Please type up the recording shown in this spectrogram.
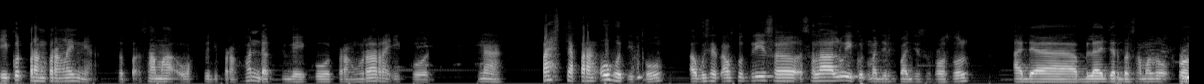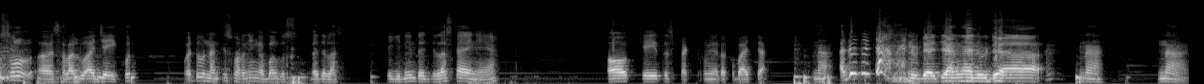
ikut perang-perang lainnya. Sama waktu di perang Khandaq juga ikut, perang Hurara ikut. Nah, pasca perang Uhud itu Abu Said Al Khudri selalu ikut majelis-majelis Rasul. Ada belajar bersama Rasul uh, selalu aja ikut. Waduh nanti suaranya nggak bagus nggak jelas. Kayak gini udah jelas kayaknya ya. Oke itu spektrumnya udah kebaca. Nah aduh udah jangan udah jangan udah. Nah nah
